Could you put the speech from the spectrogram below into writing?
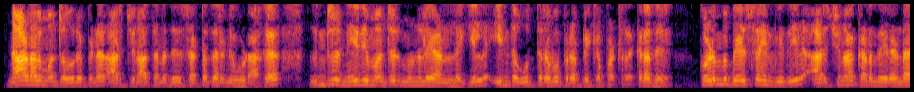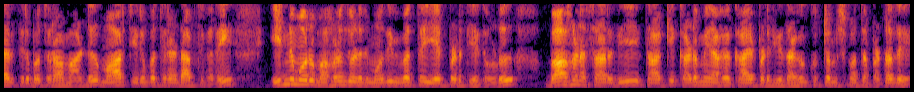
நாடாளுமன்ற உறுப்பினர் அர்ச்சுனா தனது சட்டத்தரணி ஊடாக இன்று நீதிமன்றில் முன்னிலையான நிலையில் இந்த உத்தரவு பிறப்பிக்கப்பட்டிருக்கிறது. கொழும்பு பேஸ்லைன் வீதியில் அர்ச்சுனா கடந்த இரண்டாயிரத்தி இருபத்தொராம் ஆண்டு மார்ச் இருபத்தி இரண்டாம் தேதி இன்னும் ஒரு மகளுந்துடன் மோதி விபத்தை ஏற்படுத்தியதோடு வாகன சாரதியை தாக்கி கடுமையாக காயப்படுத்தியதாக குற்றம் சுமத்தப்பட்டது.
